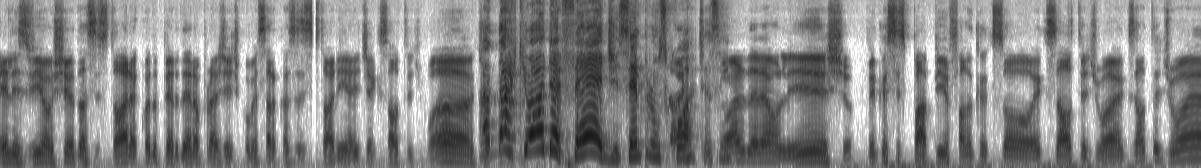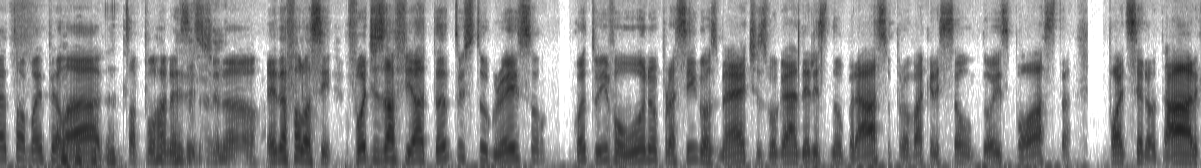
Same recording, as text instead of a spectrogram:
Eles vinham cheio das histórias, quando perderam pra gente, começaram com essas historinhas aí de Exalted One. A tipo, Dark Order fede, sempre uns cortes assim. Order é um lixo. Vem com esses papinhos falando que eu sou Exalted One. Exalted One é tua mãe pelada. Essa porra não existe, não. Ele ainda falou assim: vou desafiar tanto o Stu Grayson quanto o Evil Uno pra singles matches, vou ganhar deles no braço, provar que eles são dois bosta. Pode ser no Dark,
